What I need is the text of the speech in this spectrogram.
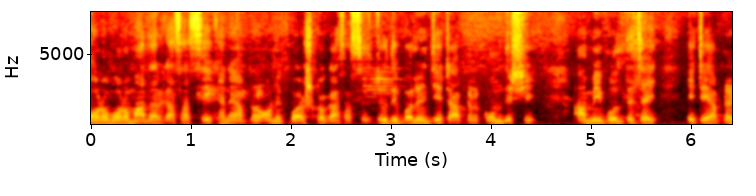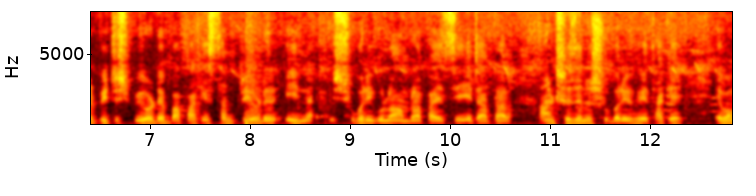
বড় বড় মাদার গাছ আছে, এখানে আপনার অনেক বয়স্ক গাছ আছে। যদি বলেন যে এটা আপনার কোন দেশি আমি বলতে চাই, এটি আপনার ব্রিটিশ পিরিয়ডে বা পাকিস্তান পিরিয়ডের এই সুপারিগুলো আমরা পাইছি। এটা আপনার আনসিজনের সুপারি হয়ে থাকে এবং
